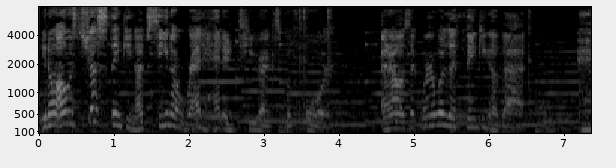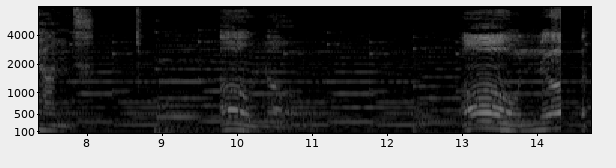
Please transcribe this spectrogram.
You know, I was just thinking, I've seen a red-headed T-Rex before. And I was like, where was I thinking of that? And... Oh no. Oh no. But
